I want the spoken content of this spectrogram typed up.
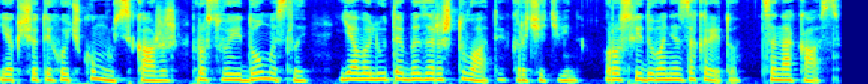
Якщо ти хоч комусь скажеш про свої домисли, я велю тебе заарештувати, кричить він. Розслідування закрито, це наказ.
